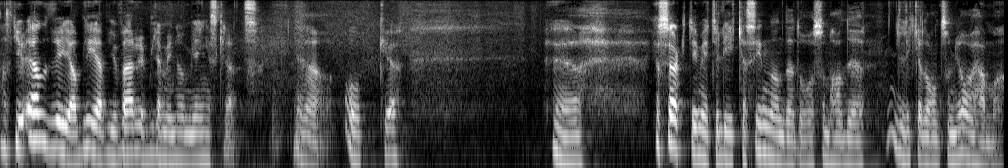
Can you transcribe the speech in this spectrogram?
att ju äldre jag blev, ju värre blev min umgängeskrets. Ja, och eh, eh, jag sökte mig till likasinnande då som hade likadant som jag hemma.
